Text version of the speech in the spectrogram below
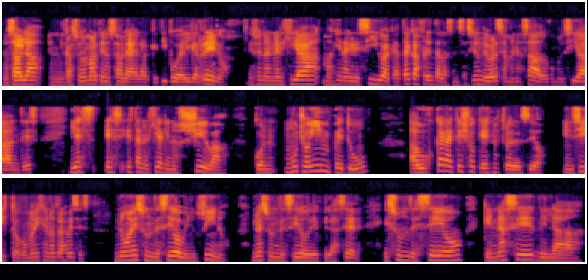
Nos habla, en el caso de Marte, nos habla del arquetipo del guerrero. Es una energía más bien agresiva que ataca frente a la sensación de verse amenazado, como decía antes, y es, es esta energía que nos lleva con mucho ímpetu a buscar aquello que es nuestro deseo. Insisto, como dije en otras veces, no es un deseo venusino, no es un deseo de placer, es un deseo que nace de la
